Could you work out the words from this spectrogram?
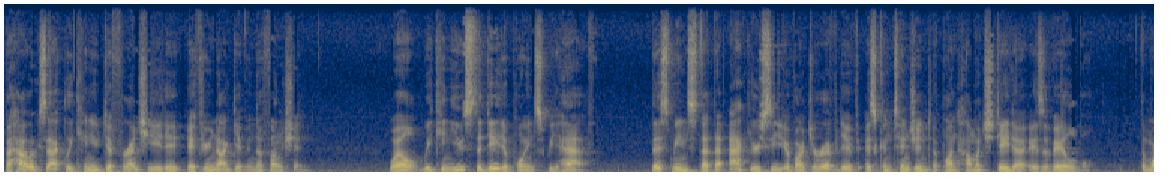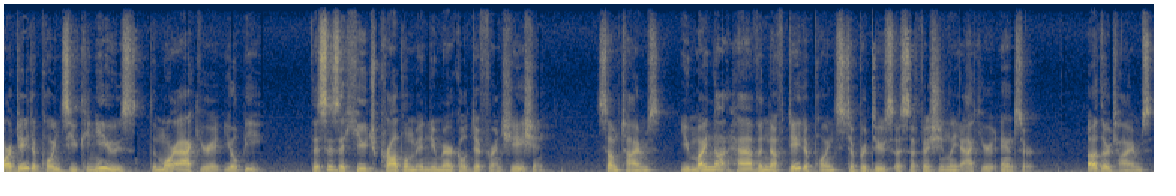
But how exactly can you differentiate it if you're not given the function? Well, we can use the data points we have. This means that the accuracy of our derivative is contingent upon how much data is available. The more data points you can use, the more accurate you'll be. This is a huge problem in numerical differentiation. Sometimes, you might not have enough data points to produce a sufficiently accurate answer. Other times,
